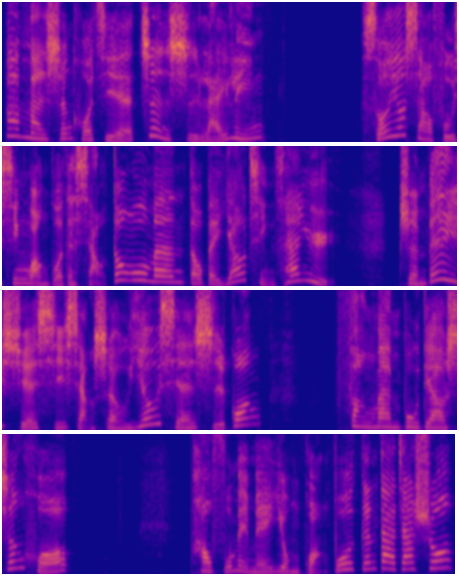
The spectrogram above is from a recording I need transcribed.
慢慢生活节正式来临，所有小福星王国的小动物们都被邀请参与，准备学习享受悠闲时光。”放慢步调生活。泡芙美眉用广播跟大家说：“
